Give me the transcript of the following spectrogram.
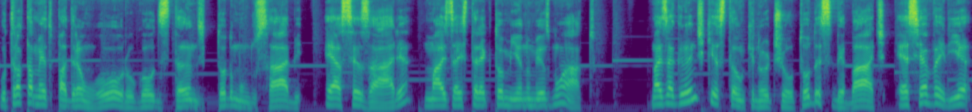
O tratamento padrão ouro, o gold standard, que todo mundo sabe, é a cesárea mais a esterectomia no mesmo ato. Mas a grande questão que norteou todo esse debate é se haveria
